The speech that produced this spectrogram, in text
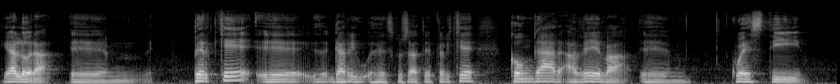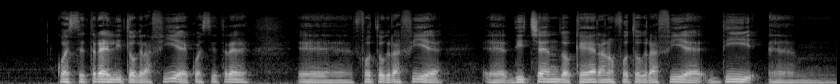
E allora, ehm, perché, eh, Gary, eh, scusate, perché Congar aveva ehm, questi, queste tre litografie, queste tre eh, fotografie, eh, dicendo che erano fotografie di, ehm,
